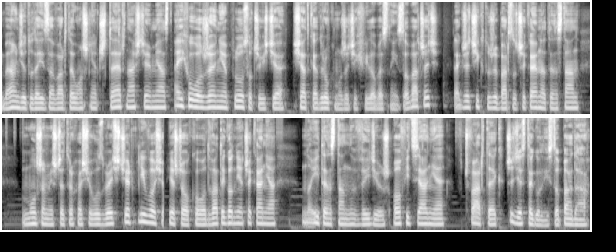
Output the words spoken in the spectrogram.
będzie tutaj zawarte łącznie 14 miast, a ich ułożenie plus oczywiście siatkę dróg możecie w chwili obecnej zobaczyć, także ci, którzy bardzo czekają na ten stan, muszą jeszcze trochę się uzbroić w cierpliwość, jeszcze około 2 tygodnie czekania, no i ten stan wyjdzie już oficjalnie czwartek 30 listopada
